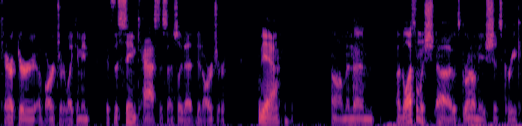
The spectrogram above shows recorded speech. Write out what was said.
character of Archer. Like, I mean, it's the same cast essentially that did Archer. Yeah, Um, and then uh, the last one was uh, what's grown on me is Schitt's Creek.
